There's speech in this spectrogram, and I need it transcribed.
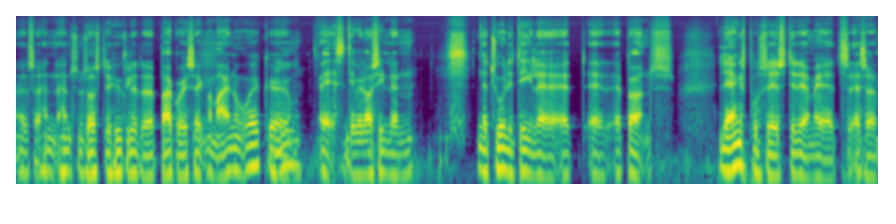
altså, han, han synes også, det er hyggeligt at bare gå i seng med mig nu. Ikke? Mm. Øhm, altså, det er vel også en eller anden naturlig del af, af, af, børns læringsproces, det der med, at, altså,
